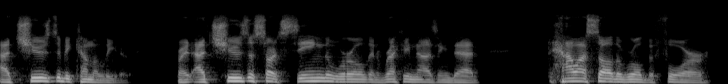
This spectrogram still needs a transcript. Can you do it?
I choose to become a leader, right. I choose to start seeing the world and recognizing that how I saw the world before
